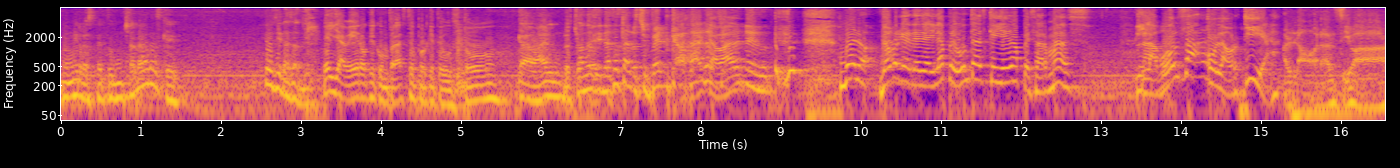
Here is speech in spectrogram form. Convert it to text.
No, mi respeto, muchas gracias que. Yo sí las admiro. El llavero que compraste porque te gustó. Cabal. Los Cuando citas hasta los chupetes, cabal. Cabal. Bueno, No, porque desde ahí la pregunta es que llega a pesar más. ¿La, bolsa o la horquilla? ahora sí va.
